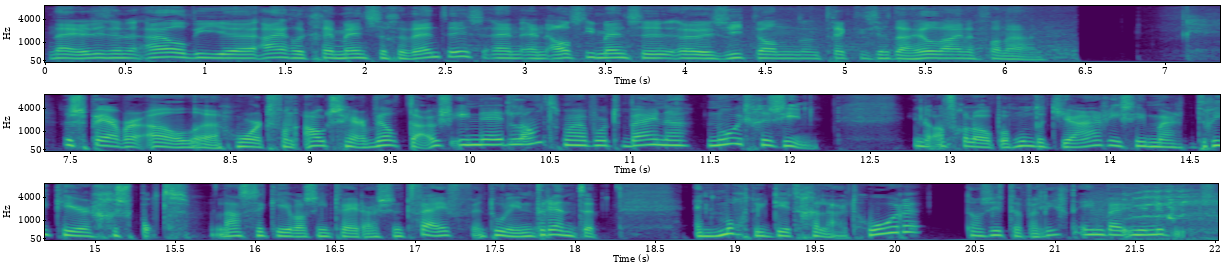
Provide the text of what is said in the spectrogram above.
Nee, het is een uil die uh, eigenlijk geen mensen gewend is. En, en als die mensen uh, ziet, dan, dan trekt hij zich daar heel weinig van aan. De sperweruil uh, hoort van oudsher wel thuis in Nederland... maar wordt bijna nooit gezien. In de afgelopen 100 jaar is hij maar drie keer gespot. De laatste keer was in 2005 en toen in Drenthe. En mocht u dit geluid horen, dan zit er wellicht één bij u in de buurt.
